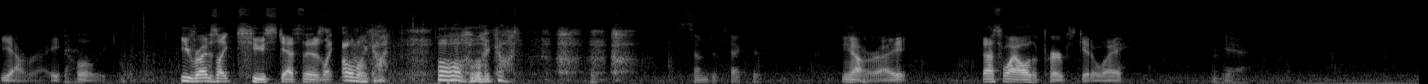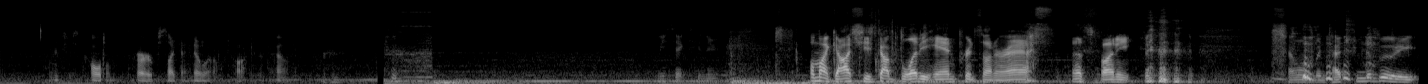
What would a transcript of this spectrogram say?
Yeah, right. Holy. He runs like two steps and is like, oh my god. Oh my god. Some detective. Yeah, right. That's why all the perps get away. Yeah. I just called them perps like I know what I'm talking about. Sexy in Oh my god, she's got bloody handprints on her ass. That's funny. there. Someone been touching the booty.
